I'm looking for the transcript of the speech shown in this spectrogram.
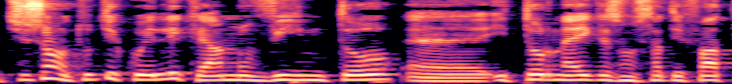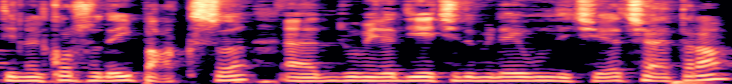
ci sono tutti quelli che hanno vinto eh, i tornei che sono stati fatti nel corso dei PAX 2010, 2011, eccetera.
